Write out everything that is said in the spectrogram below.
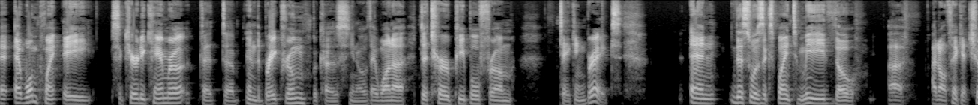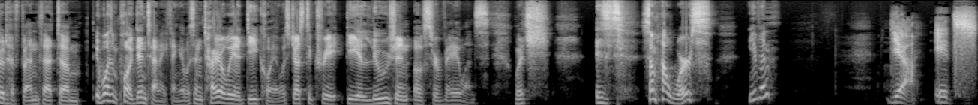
at one point a security camera that uh, in the break room because you know they want to deter people from taking breaks. And this was explained to me though uh, i don't think it should have been that um, it wasn't plugged into anything. It was entirely a decoy. It was just to create the illusion of surveillance which is somehow worse even? Yeah it's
